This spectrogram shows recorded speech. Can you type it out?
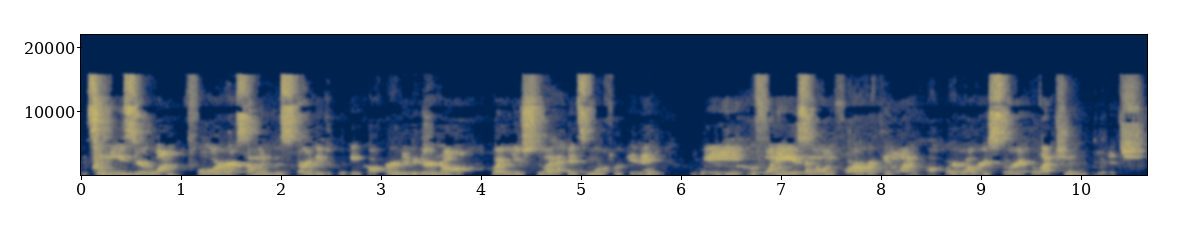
it's an easier one for someone who's starting to cook in copper. Maybe they're not quite used to it. It's more forgiving. We Ruffoni is known for our tin lined copper, our historic collection, which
